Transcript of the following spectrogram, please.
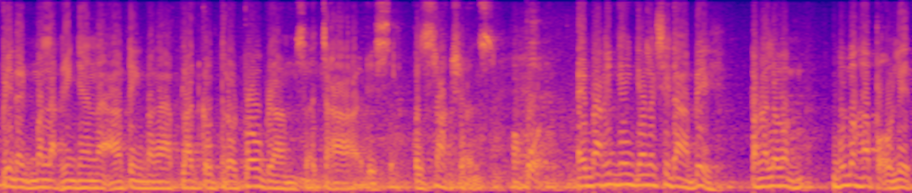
pinagmalaki niya na ating mga flood control programs at saka is constructions. Opo. Eh bakit ngayon niya lang sinabi? Pangalawang, bumaha pa ulit.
